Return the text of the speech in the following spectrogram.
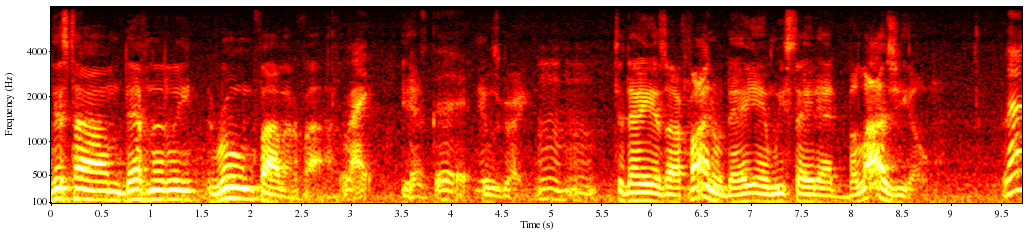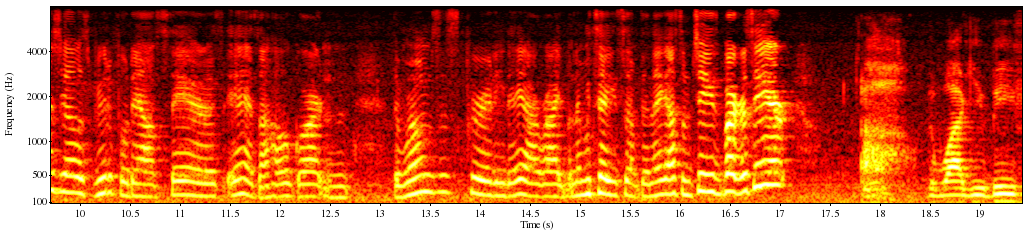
This time, definitely room five out of five. right. Yeah. It was good. It was great. hmm Today is our final day, and we stayed at Bellagio. Bellagio is beautiful downstairs. It has a whole garden. The rooms is pretty. They are right. But let me tell you something. They got some cheeseburgers here. Oh, the Wagyu beef.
